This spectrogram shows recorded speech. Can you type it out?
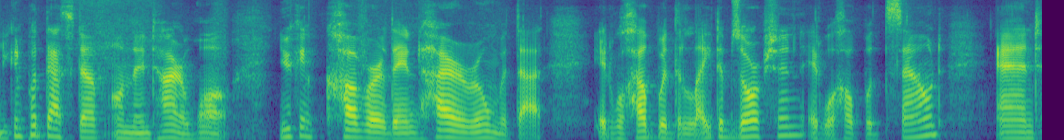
you can put that stuff on the entire wall. You can cover the entire room with that. It will help with the light absorption, it will help with sound, and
